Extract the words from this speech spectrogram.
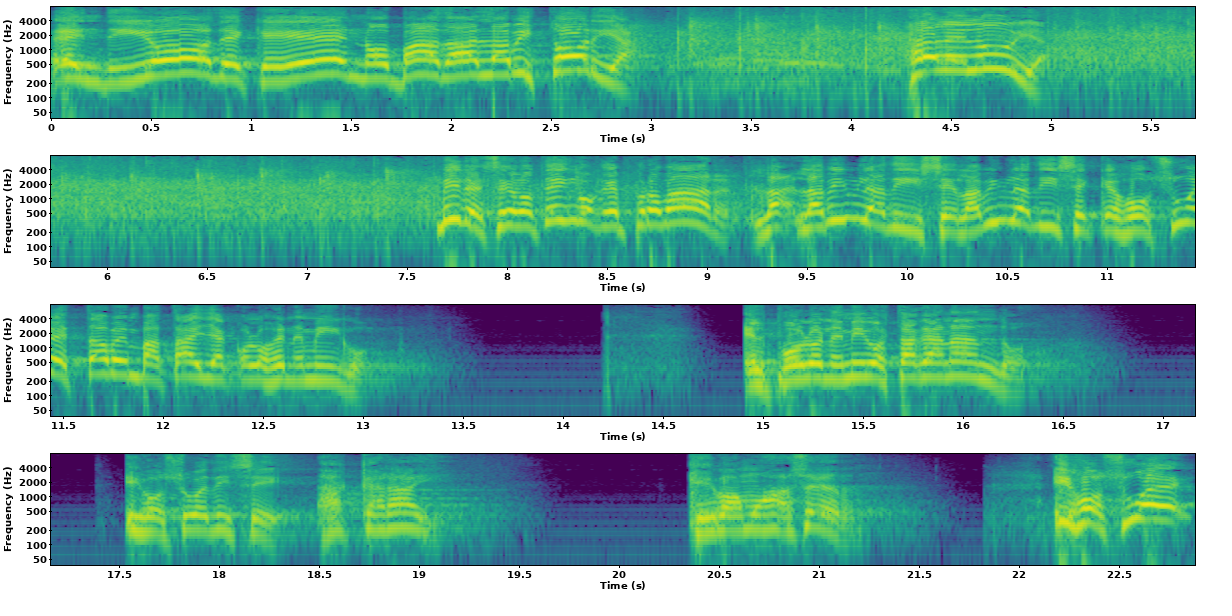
en Dios de que Él nos va a dar la victoria. Aleluya. Mire, se lo tengo que probar. La, la, Biblia dice, la Biblia dice que Josué estaba en batalla con los enemigos. El pueblo enemigo está ganando. Y Josué dice, ah, caray, ¿qué vamos a hacer? Y Josué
